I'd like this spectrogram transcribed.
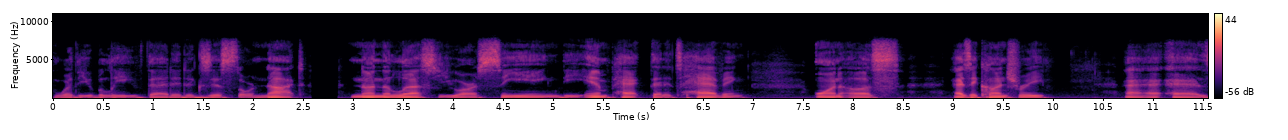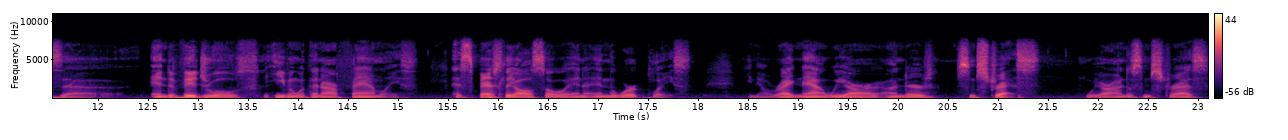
whether you believe that it exists or not, nonetheless, you are seeing the impact that it's having on us as a country, as uh, individuals, even within our families, especially also in, in the workplace. You know, right now we are under some stress. We are under some stress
